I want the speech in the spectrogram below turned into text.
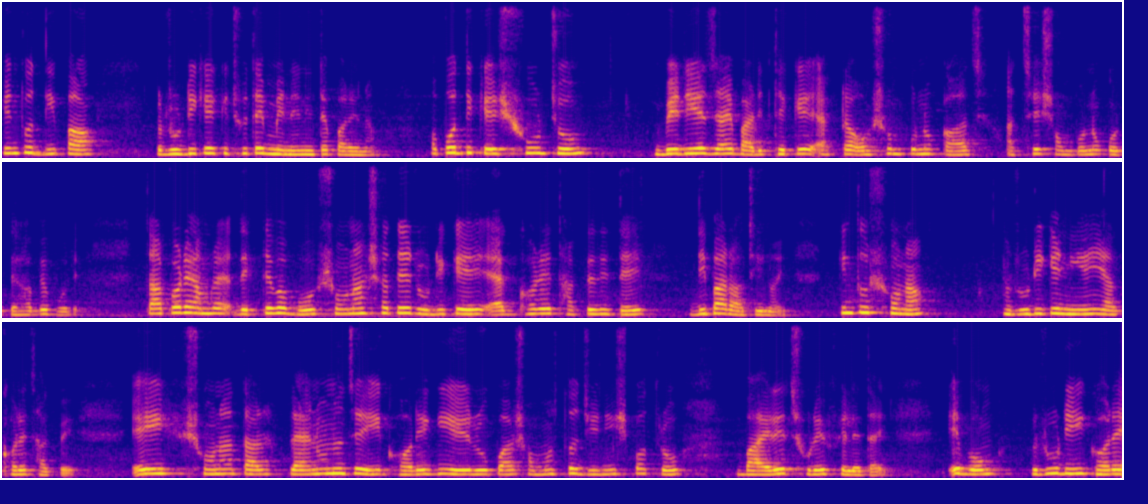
কিন্তু দীপা রুডিকে কিছুতে মেনে নিতে পারে না। অপরদিকে সূর্য বেরিয়ে যায় বাড়ি থেকে, একটা অসম্পূর্ণ কাজ আছে সম্পূর্ণ করতে হবে বলে। তারপরে আমরা দেখতে পাবো, সোনার সাথে রুডিকে এক ঘরে থাকতে দিতে দীপা রাজি নয়। কিন্তু সোনা রুডিকে নিয়েই এক ঘরে থাকবে। এই সোনা তার প্ল্যান অনুযায়ী ঘরে গিয়ে রূপার সমস্ত জিনিসপত্র বাইরে ছুঁড়ে ফেলে দেয় এবং রুডি ঘরে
